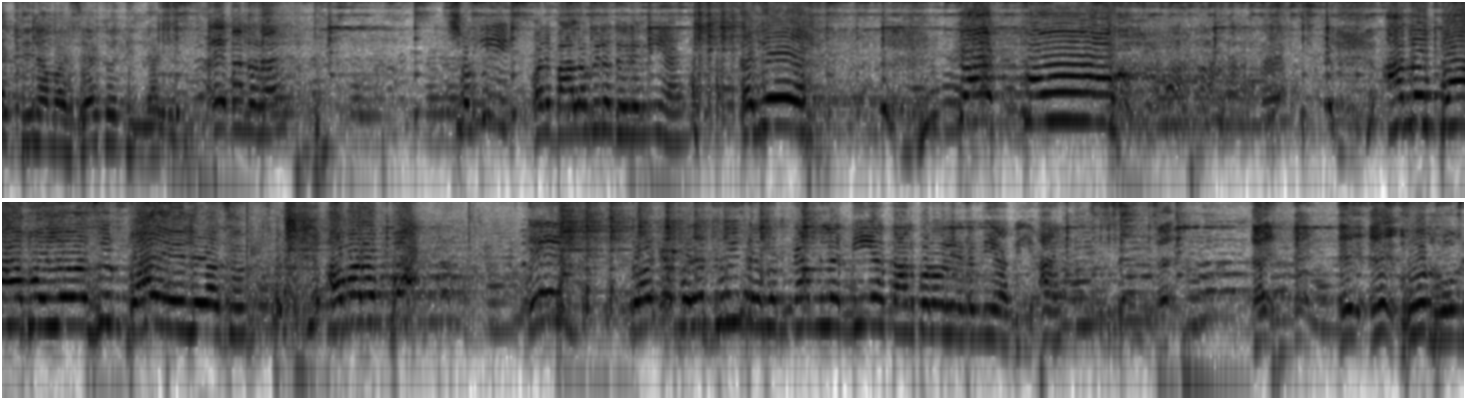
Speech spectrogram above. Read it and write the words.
একদিন আমার যাই দিন না গেল এই বানরা সখী ওরে ভালো করে ধরে নিয়ে আয়। আরে কাকু। আমি বাপ হইলে আসুন ভাই হইলে আসুন আমার এই দরকার পড়ে তুই যেমন কামলা নিয়ে তারপর ওর এটা নিয়ে আবি। আয়। হন হন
